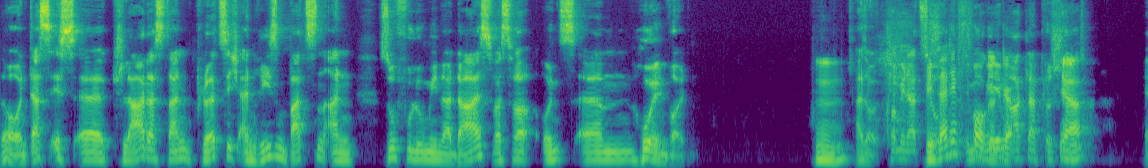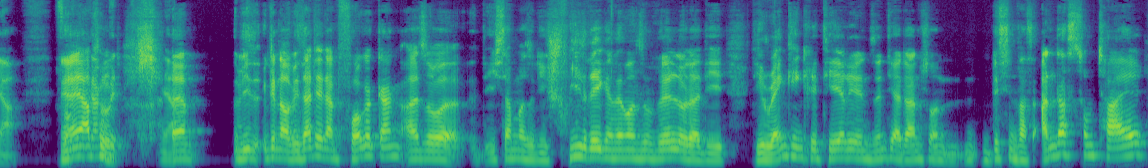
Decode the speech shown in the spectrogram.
So, und das ist äh, klar, dass dann plötzlich ein Riesenbatzen an Suchvolumina da ist, was wir uns ähm, holen wollten. Hm. Also Kombination Wie seid ihr vorgegangen? plus Stand. Ja. Ja, ja, ja absolut. Mit, ja. Ähm, wie, genau, wie seid ihr dann vorgegangen? Also, ich sag mal so, die Spielregeln, wenn man so will, oder die, die Ranking-Kriterien sind ja dann schon ein bisschen was anders zum Teil.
